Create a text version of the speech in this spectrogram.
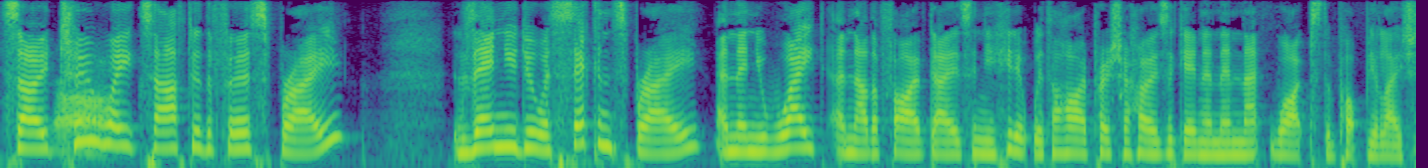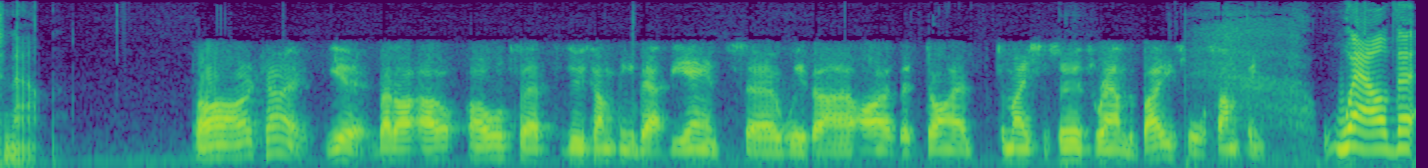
So two weeks after the first spray. Then you do a second spray and then you wait another five days and you hit it with a high pressure hose again and then that wipes the population out. Oh, okay, yeah, but I, I, also have to do something about the ants uh, with uh, either diatomaceous earth around the base or something. Well, the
